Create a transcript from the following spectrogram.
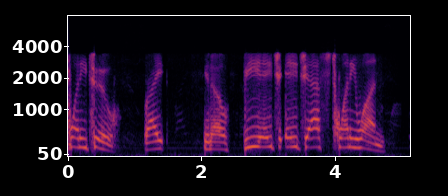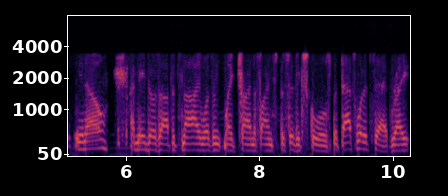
twenty two, right? You know BHHS twenty one. You know, I made those up. It's not. I wasn't like trying to find specific schools, but that's what it said, right?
